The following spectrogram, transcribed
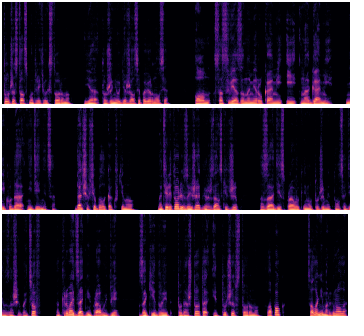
тут же стал смотреть в их сторону. Я тоже не удержался, повернулся. Он со связанными руками и ногами никуда не денется. Дальше все было как в кино. На территорию заезжает гражданский джип. Сзади справа к нему тут же метнулся один из наших бойцов, открывает заднюю и правую дверь, закидывает туда что-то и тут же в сторону. Хлопок. В салоне моргнуло.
